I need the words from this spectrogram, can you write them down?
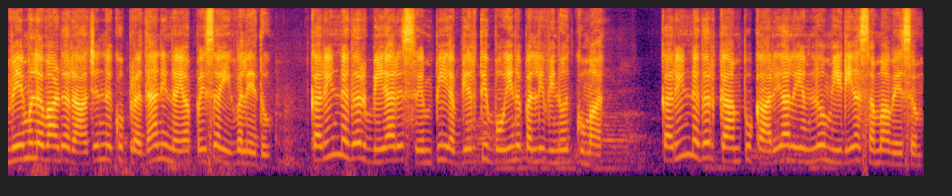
వేములవాడ రాజన్నకు ప్రధాని నయా పైసా ఇవ్వలేదు. కరీంనగర్ బీఆర్ఎస్ ఎంపీ అభ్యర్థి బోయినపల్లి వినోద్ కుమార్. కరీంనగర్ క్యాంపు కార్యాలయంలో మీడియా సమావేశం.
